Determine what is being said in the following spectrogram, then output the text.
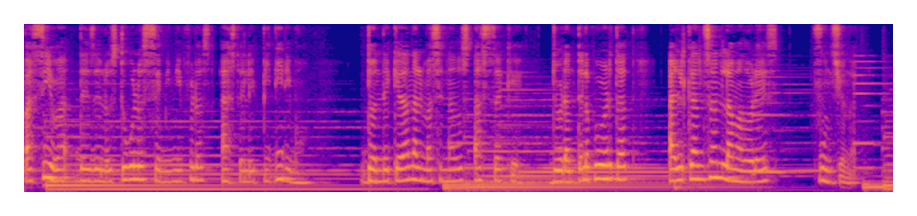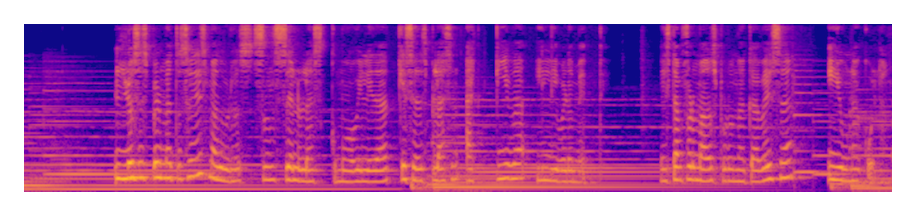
pasiva desde los túbulos seminíferos hasta el epidídimo, donde quedan almacenados hasta que, durante la pubertad, alcanzan la madurez funcional. Los espermatozoides maduros son células con movilidad que se desplazan activa y libremente. Están formados por una cabeza y una cola.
